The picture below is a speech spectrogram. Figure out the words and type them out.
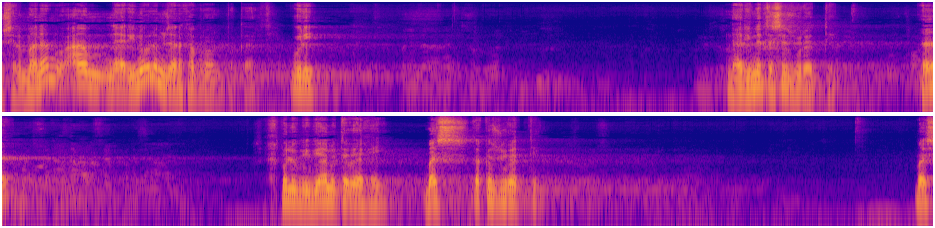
مسلمانانو عام نارینو له هم ځان خبرول په کار دي ولې نارینه ته څه ضرورت دی خپلو بیبیانو ته به یې بس دغه ضرورت دی بس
